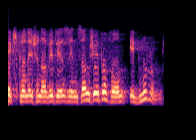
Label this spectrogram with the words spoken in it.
explanation of it is, in some shape or form, ignorance.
